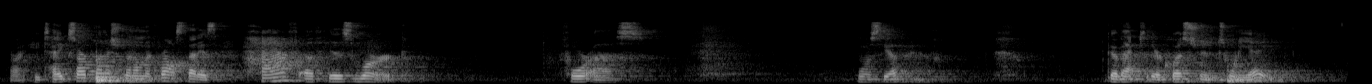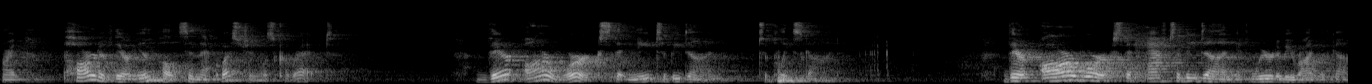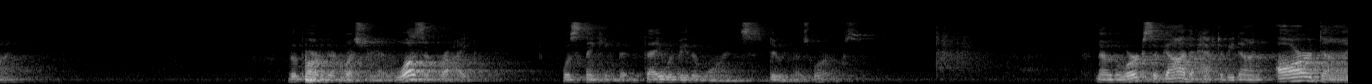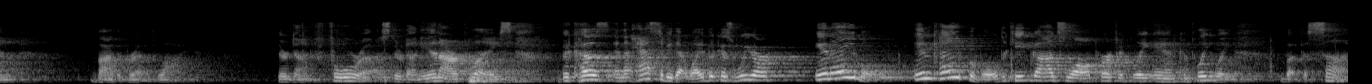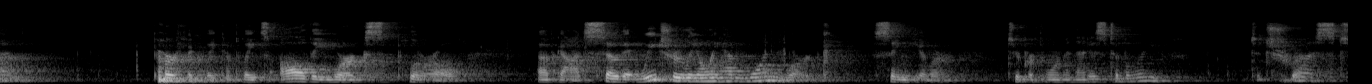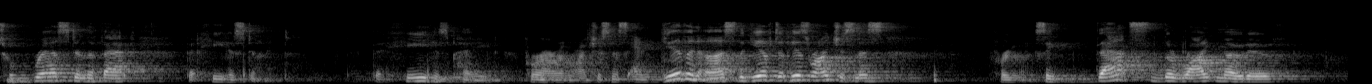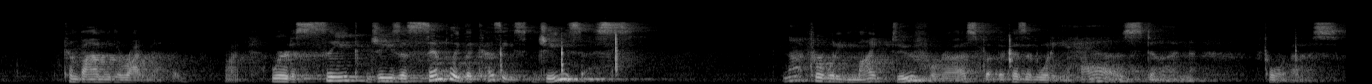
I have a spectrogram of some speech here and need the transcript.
Right? He takes our punishment on the cross. That is half of his work for us. What's the other half? Go back to their question 28. Right? Part of their impulse in that question was correct. There are works that need to be done to please God. There are works that have to be done if we're to be right with God the part of their question that wasn't right was thinking that they would be the ones doing those works. No, the works of God that have to be done are done by the bread of life. They're done for us, they're done in our place, because, and it has to be that way, because we are unable, incapable to keep God's law perfectly and completely. But the Son perfectly completes all the works, plural, of God, so that we truly only have one work, singular, to perform, and that is to believe, to trust, to rest in the fact that He has done it, that He has paid for our unrighteousness and given us the gift of His righteousness freely. See, that's the right motive combined with the right method. Right? We're to seek Jesus simply because He's Jesus not for what he might do for us, but because of what he has done for us.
